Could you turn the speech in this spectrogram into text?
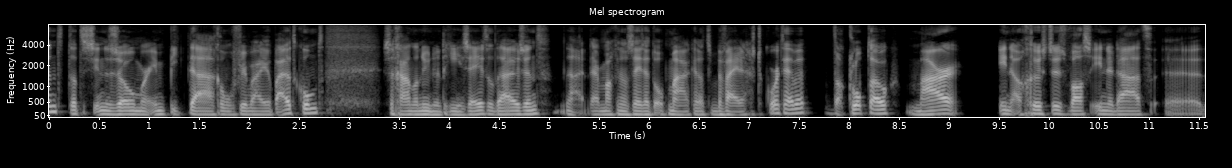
80.000. Dat is in de zomer in piekdagen ongeveer waar je op uitkomt. Ze gaan dan nu naar 73.000. Nou, daar mag je nog steeds uit opmaken dat de beveiligers tekort hebben. Dat klopt ook. Maar in augustus was inderdaad eh,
